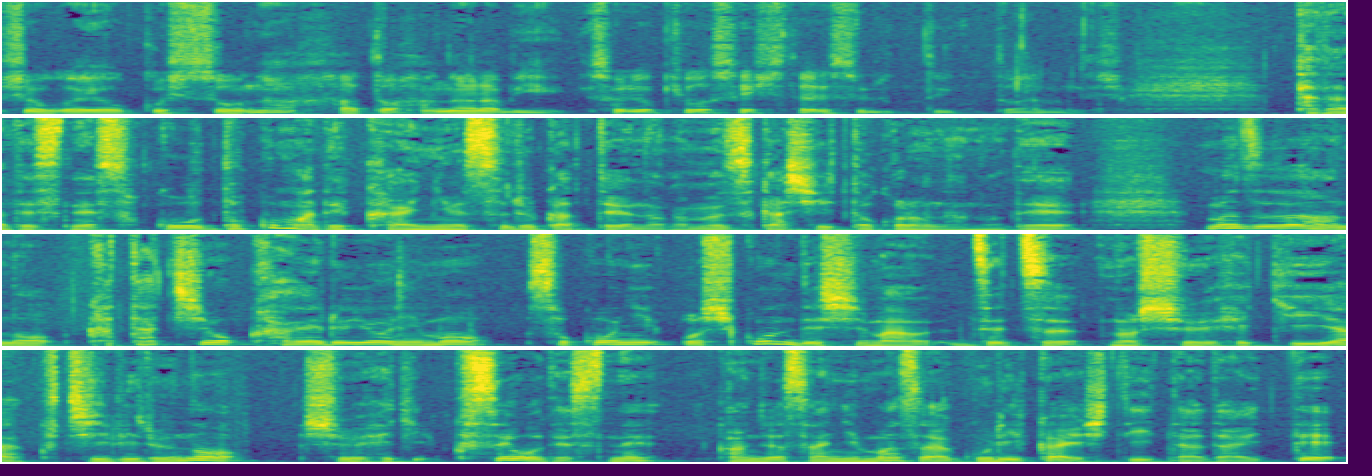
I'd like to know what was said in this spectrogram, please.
障害を起こしそうな歯と歯並びそれを矯正したりするっていうことはあるんでしょうか？ただですねそこをどこまで介入するかっていうのが難しいところなのでまずはあの形を変えるよりもそこに押し込んでしまう舌の周壁や唇の周壁癖をですね患者さんにまずはご理解していただいて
